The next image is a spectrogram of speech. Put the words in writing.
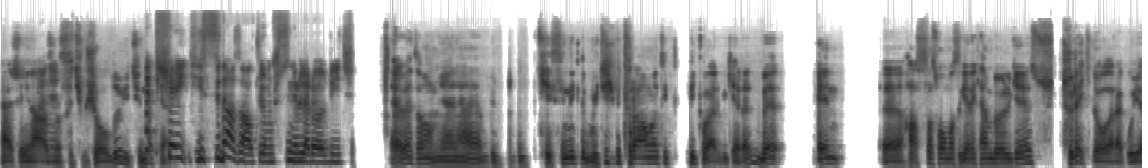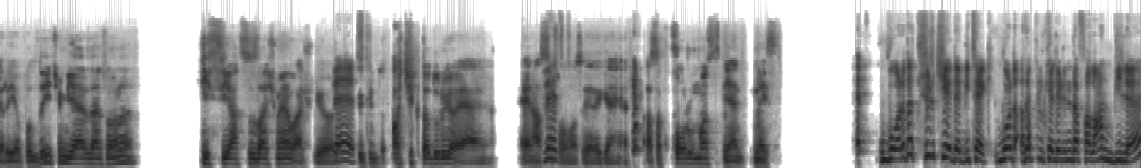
Her şeyin ağzına Yani- sıçmış olduğu için. yani. Şey hissi de azaltıyormuş sinirler öldüğü için. Evet tamam yani ha, kesinlikle müthiş bir travmatiklik var bir kere ve en e, hassas olması gereken bölgeye sürekli olarak uyarı yapıldığı için bir yerden sonra hissiyatsızlaşmaya başlıyor. Evet. Çünkü açıkta duruyor yani. En hassas Evet. olması gereken yer. Aslında korunması yani neyse. Bu arada Türkiye'de bir tek, bu arada Arap ülkelerinde falan bile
